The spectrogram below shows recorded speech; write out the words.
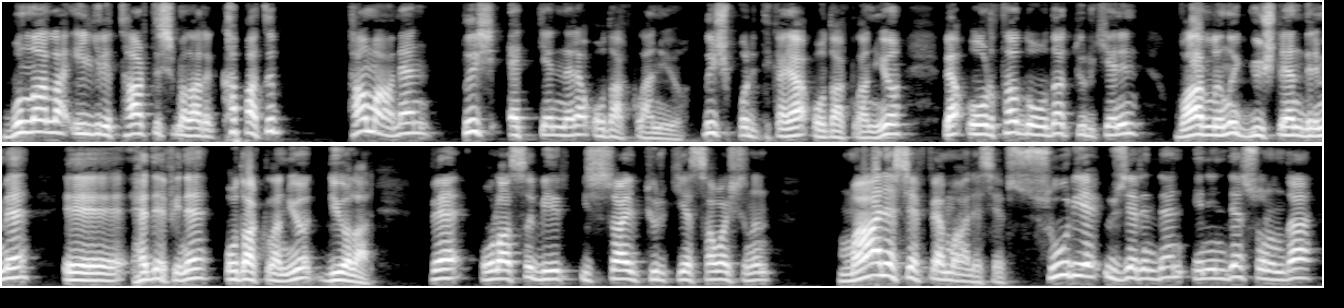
bunlarla ilgili tartışmaları kapatıp tamamen dış etkenlere odaklanıyor. Dış politikaya odaklanıyor ve Orta Doğu'da Türkiye'nin varlığını güçlendirme e, hedefine odaklanıyor diyorlar. Ve olası bir İsrail-Türkiye savaşının maalesef ve maalesef Suriye üzerinden eninde sonunda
